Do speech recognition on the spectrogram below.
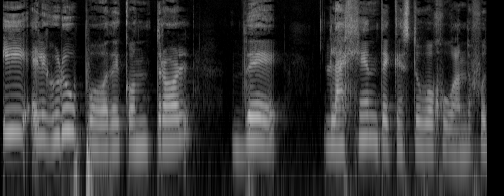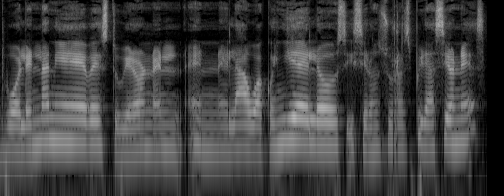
Y el grupo de control de la gente que estuvo jugando fútbol en la nieve, estuvieron en, el agua con hielos, hicieron sus respiraciones,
